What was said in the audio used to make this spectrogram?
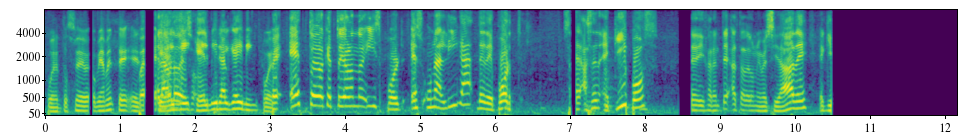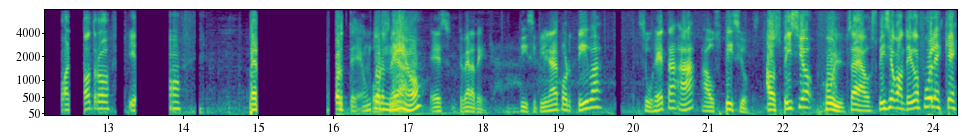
pues entonces obviamente el- Pues que, él, que mira el gaming, pues Pues esto de lo que estoy hablando de eSport es una liga de deporte. O sea, hacen equipos de diferentes, hasta de universidades, equipos otros, y pero deporte, un O sea, torneo, es, espérate, disciplina deportiva sujeta a auspicio. auspicio full. O sea, auspicio cuando te digo full es que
